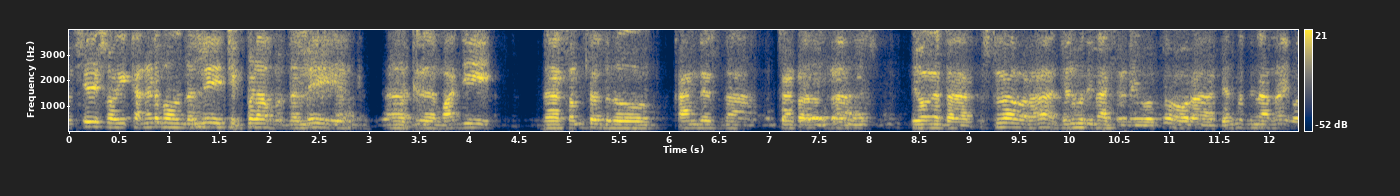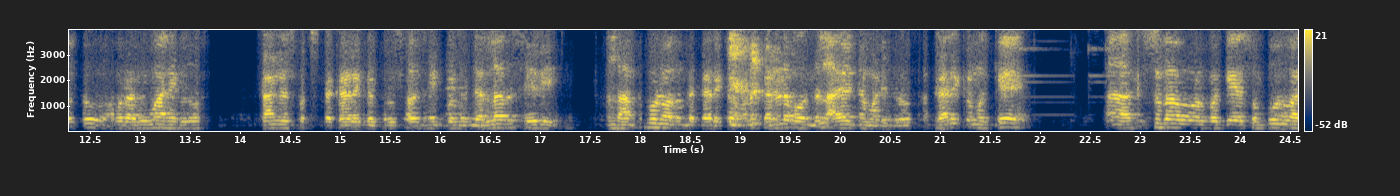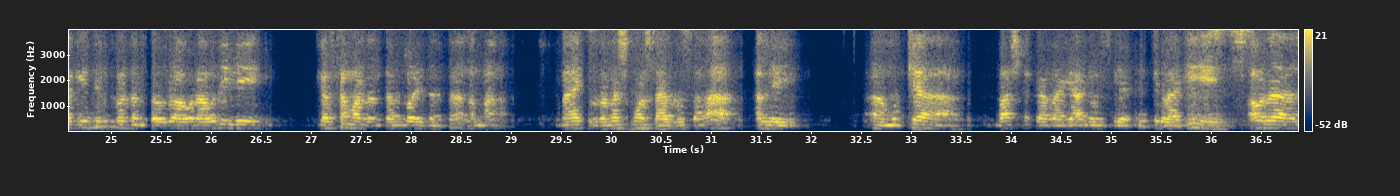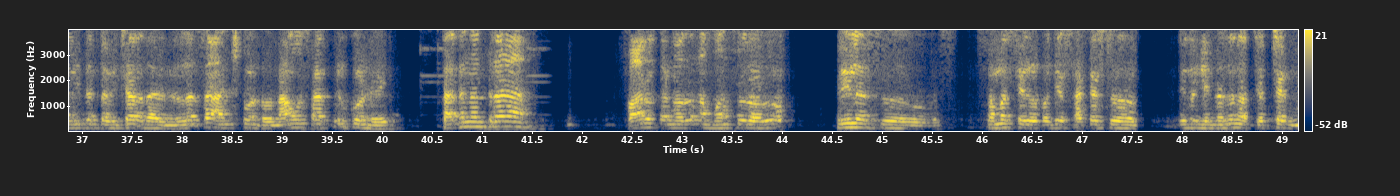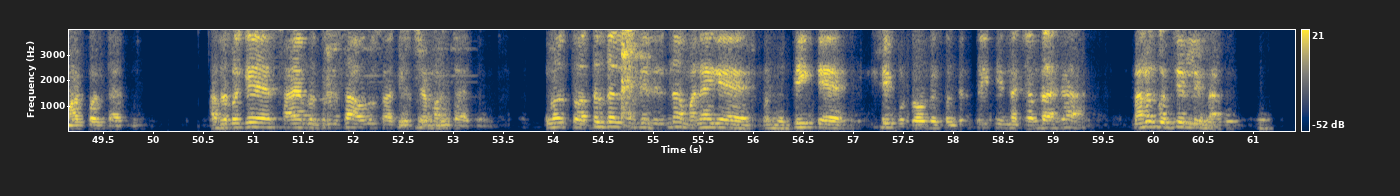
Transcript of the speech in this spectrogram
ವಿಶೇಷವಾಗಿ ಕನ್ನಡ ಭವನದಲ್ಲಿ ಚಿಕ್ಕಬಳ್ಳಾಪುರದಲ್ಲಿ ಮಾಜಿ ಸಂಸದರು ಕಾಂಗ್ರೆಸ್ನ ನ ದಿವಂಗತ ಕೃಷ್ಣರಾವ್ ಅವರ ಜನ್ಮ ದಿನಾಚರಣೆ ಇವತ್ತು, ಅವರ ಜನ್ಮದಿನಾನ ಇವತ್ತು ಅವರ ಅಭಿಮಾನಿಗಳು, ಕಾಂಗ್ರೆಸ್ ಪಕ್ಷದ ಕಾರ್ಯಕರ್ತರು ಸಾರ್ವಜನಿಕರು ಎಲ್ಲರೂ ಸೇರಿ ಒಂದು ಅರ್ಥಪೂರ್ಣವಾದಂತ ಕಾರ್ಯಕ್ರಮವನ್ನು ಕನ್ನಡ ಭವನದಲ್ಲಿ ಆಯೋಜನೆ ಮಾಡಿದ್ರು. ಆ ಕಾರ್ಯಕ್ರಮಕ್ಕೆ ಕೃಷ್ಣರಾವ್ ಅವರ ಬಗ್ಗೆ ಸಂಪೂರ್ಣವಾಗಿ ತಿಳ್ಕೊಂಡಂತವ್ರು ಅವರ ಅವಧಿಲಿ ಕೆಲಸ ಮಾಡಿದಂತ ಅನುಭವ ಇದ್ದಂತ ನಮ್ಮ ನಾಯಕರು ರಮೇಶ್ ಕುಮಾರ್ ಸಾಹೇಬರು ಸಹ ಅಲ್ಲಿ ಮುಖ್ಯ ಭಾಷಣಕಾರರಾಗಿ ಆಗಮಿಸಿ ಅತಿಥಿಗಳಾಗಿ ಅವರ ಅಲ್ಲಿದ್ದಂತ ವಿಚಾರಧಾರೆನೆಲ್ಲ ಸಹ ಹಂಚ್ಕೊಂಡ್ರು ನಾವು ಸಹ ತಿಳ್ಕೊಂಡ್ವಿ. ತದನಂತರ ಫಾರೂಕ್ ಅನ್ನೋರು, ನಮ್ಮ ಮನ್ಸೂರ್ ಅವರು ರೀಲರ್ಸ್ ಸಮಸ್ಯೆಗಳ ಬಗ್ಗೆ ಸಾಕಷ್ಟು ದಿನದಿಂದಲೂ ನಾವು ಚರ್ಚೆ ಮಾಡ್ಕೊಳ್ತಾ ಇದ್ವಿ. ಅದ್ರ ಬಗ್ಗೆ ಸಾಹೇಬ್ರ ಸಹ ಅವರು ಸಹ ಚರ್ಚೆ ಮಾಡ್ತಾ ಇದ್ರು ಇವತ್ತು ಹತ್ರದಲ್ಲಿ ಇದ್ದಿದ್ರಿಂದ ಮನೆಗೆ ಒಂದು ಟೀಕೆ ಟೀ ಕೊಟ್ಟು ಹೋಗ್ಬೇಕು ಅಂತ ಟೀಕೆಯಿಂದ ಕರೆದಾಗ ನನಗ್ ಗೊತ್ತಿರ್ಲಿಲ್ಲ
